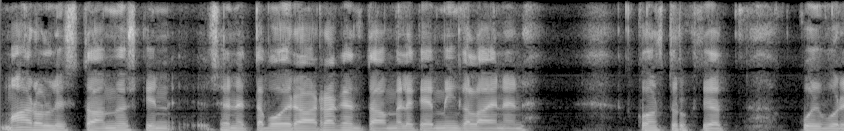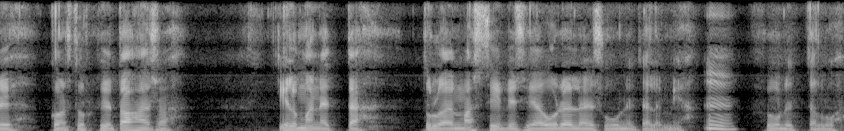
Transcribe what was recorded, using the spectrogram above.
mahdollistaa myöskin sen, että voidaan rakentaa melkein minkälainen konstruktio, kuivurikonstruktio tahansa ilman, että tulee massiivisia uudelleensuunnitelmia, mm. suunnittelua.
